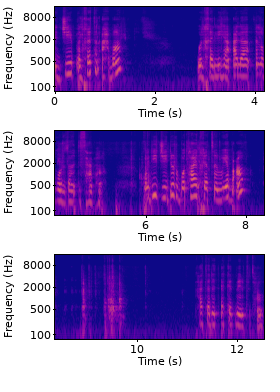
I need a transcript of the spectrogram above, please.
نجيب الخيط الأحمر ونخليها على الغرزة نسحبها ونيجي نربط هاي الخيطين ويا بعض حتى نتأكد من ينفتحون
